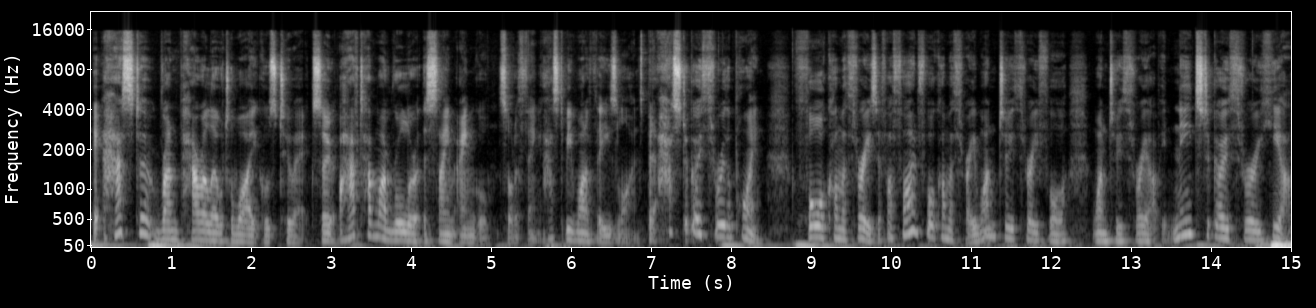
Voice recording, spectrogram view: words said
it has to run parallel to y equals 2x so I have to have my ruler at the same angle sort of thing. It has to be one of these lines but it has to go through the point. 4 comma 3 so if I find 4 comma 3 1 2 3 4 1 2 3 up it needs to go through here.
